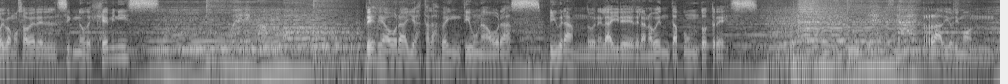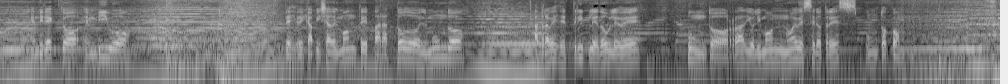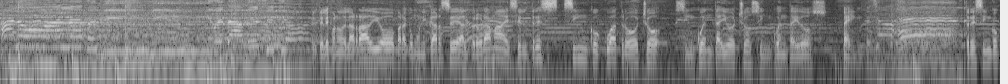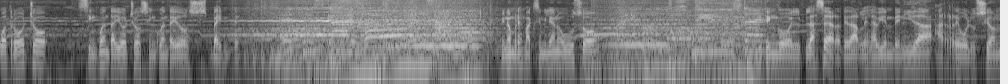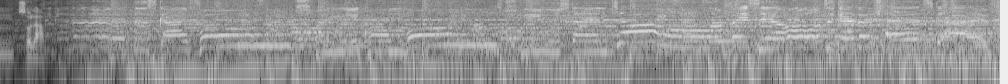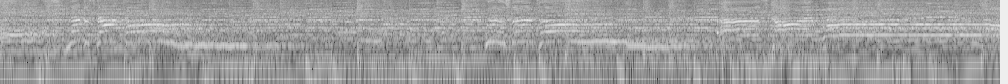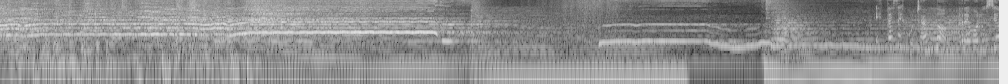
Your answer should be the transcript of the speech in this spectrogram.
Hoy vamos a ver el signo de Géminis. Desde ahora y hasta las 21 horas, vibrando en el aire de la 90.3. Radio Limón. En directo, en vivo, desde Capilla del Monte para todo el mundo a través de www.radiolimon903.com. El teléfono de la radio para comunicarse al programa es el 3548 58 52 20. 3548 58 52 20. Mi nombre es Maximiliano Uso y tengo el placer de darles la bienvenida a Revolución Solar.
